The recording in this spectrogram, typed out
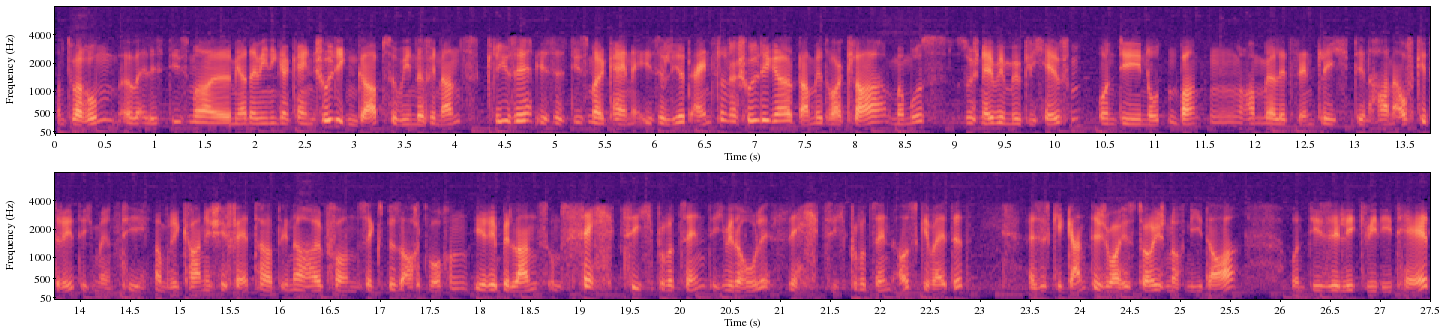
Und warum? Weil es diesmal mehr oder weniger keinen Schuldigen gab, so wie in der Finanzkrise ist es diesmal kein isoliert einzelner Schuldiger. Damit war klar, man muss so schnell wie möglich helfen. Und die Notenbanken haben ja letztendlich den Hahn aufgedreht. Ich meine, die amerikanische Fed hat innerhalb von sechs bis acht Wochen ihre Bilanz um 60 Prozent, ich wiederhole, 60 Prozent ausgeweitet. Also es ist gigantisch, war historisch noch nie da. Und diese Liquidität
